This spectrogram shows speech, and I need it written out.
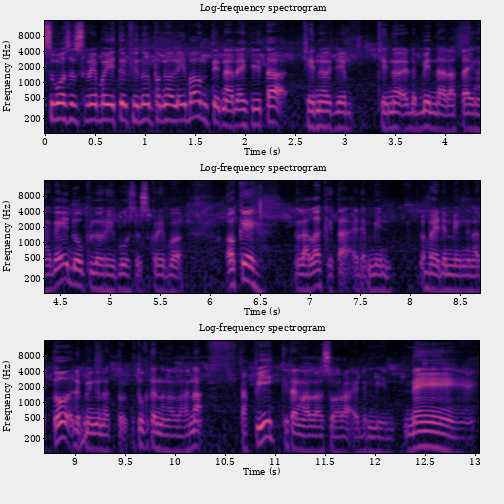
semua subscriber YouTube channel Pengal Libau. Mesti nak ada kita channel channel admin dah datang ngagai 20,000 subscriber. Okay, lala kita admin. Lebih admin kena tu, admin kena tu. Itu kita ngalah nak. Tapi kita ngalah suara admin. Nih.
